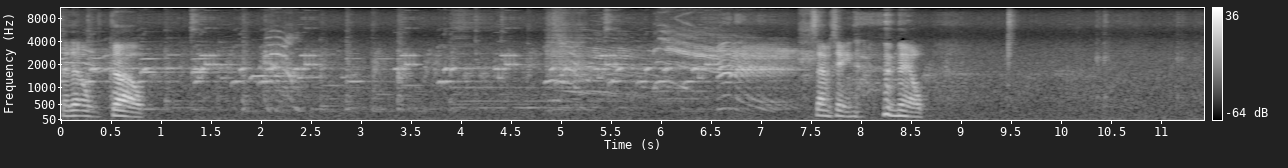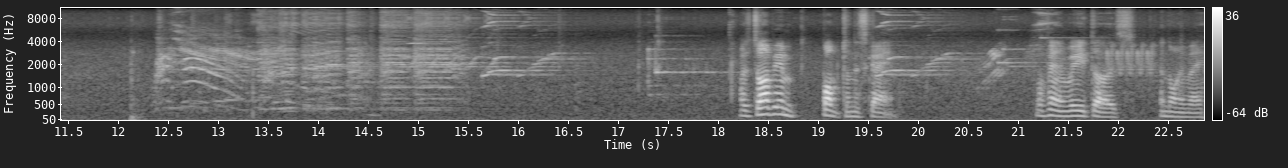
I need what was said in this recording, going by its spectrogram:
the little girl. Seventeen nil. I was being bumped on this game. One thing that really does annoy me.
